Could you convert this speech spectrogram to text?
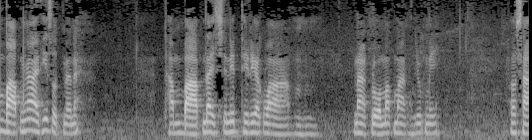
ำบาปง่ายที่สุดนะนะทำบาปได้ชนิดที่เรียกว่าน่ากลัวมาก ๆ ยุคนี้ เพราะสา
